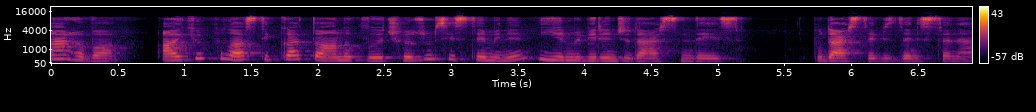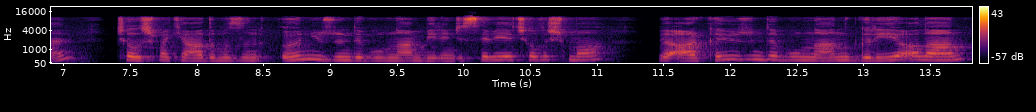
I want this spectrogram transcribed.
Merhaba, IQ Plus Dikkat Dağınıklığı Çözüm Sistemi'nin 21. dersindeyiz. Bu derste bizden istenen, çalışma kağıdımızın ön yüzünde bulunan birinci seviye çalışma ve arka yüzünde bulunan gri alan,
